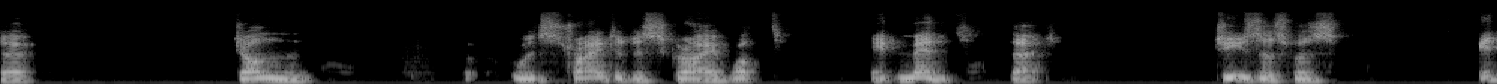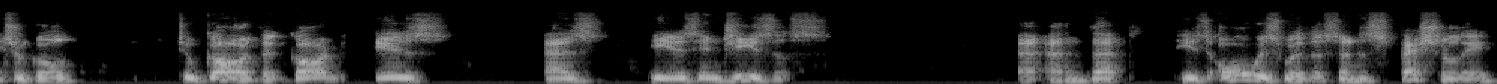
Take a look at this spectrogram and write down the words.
uh, John was trying to describe what it meant that Jesus was integral to God, that God is as he is in Jesus, and that he's always with us, and especially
